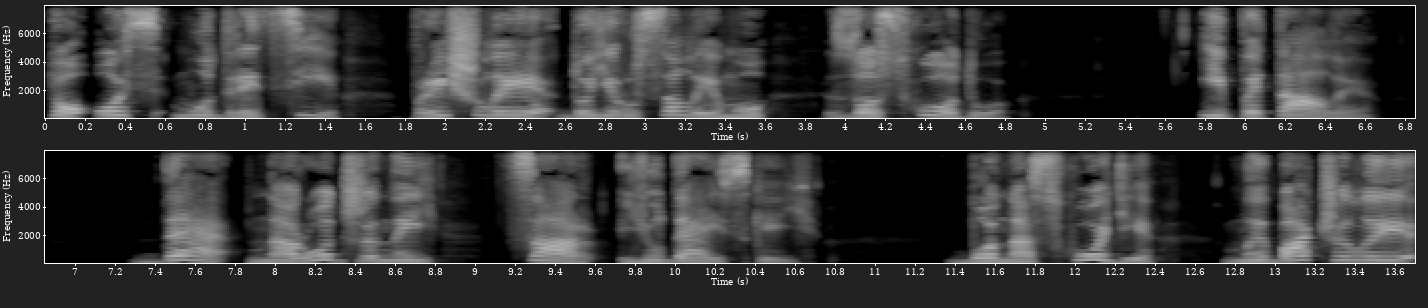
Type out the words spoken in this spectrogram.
то ось мудреці прийшли до Єрусалиму зо сходу і питали, де народжений цар юдейський? Бо на сході ми бачили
